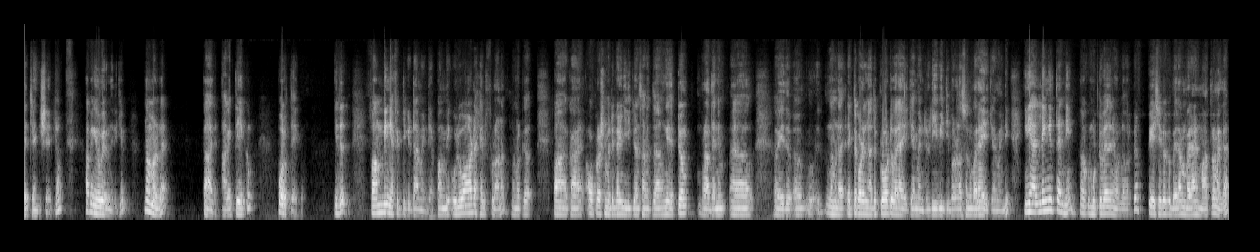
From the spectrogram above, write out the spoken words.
വെച്ചതിന് ശേഷം അപ്പം ഇങ്ങനെ ഉയർന്നിരിക്കും. നമ്മളുടെ കാൽ അകത്തേക്കും പുറത്തേക്കും. ഇത് പമ്പിങ് എഫക്റ്റ് കിട്ടാൻ വേണ്ടിയാണ് പമ്പിങ് ഒരുപാട് ഹെൽപ്ഫുൾ ആണ്. നമുക്ക് ഓപ്പറേഷൻ മറ്റും കഴിഞ്ഞിരിക്കുന്ന സമയത്ത് അങ്ങനെ ഏറ്റവും പ്രാധാന്യം ഇത് നമ്മുടെ രക്തക്കുഴലിനകത്ത് ക്ലോട്ട് വരാതിരിക്കാൻ വേണ്ടി ഡി ബി ടി പോലുള്ള അസുഖം വരാതിരിക്കാൻ വേണ്ടി. ഇനി അല്ലെങ്കിൽ തന്നെ നമുക്ക് മുട്ടുവേദന ഉള്ളവർക്ക് പേശികൾക്ക് ബലം വരാൻ മാത്രമല്ല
